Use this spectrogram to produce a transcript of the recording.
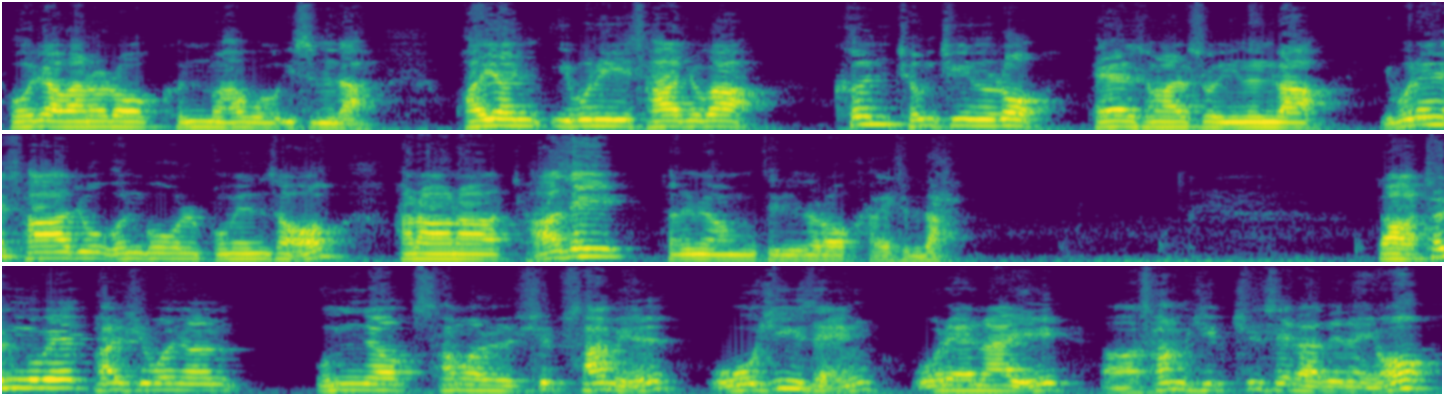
보좌관으로 근무하고 있습니다. 과연 이분의 사주가 큰 정치인으로 대성할 수 있는가? 이분의 사주 원곡을 보면서 하나하나 자세히 설명드리도록 하겠습니다. 자, 1985년 음력 3월 13일 오시생 올해 나이 37세가 되네요.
